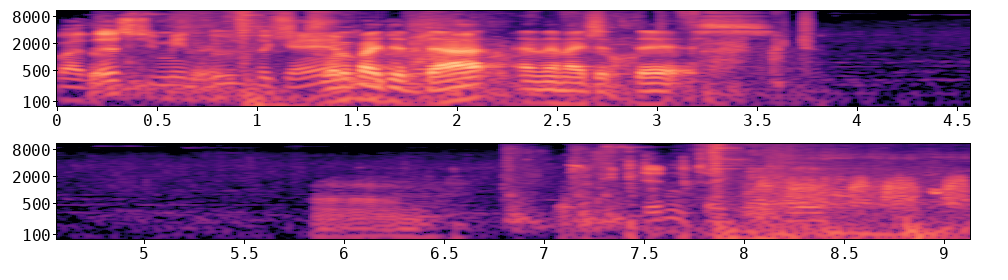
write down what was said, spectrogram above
By this, you mean lose the game? What if I did that and then I did this? Um, if you didn't take my vote?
